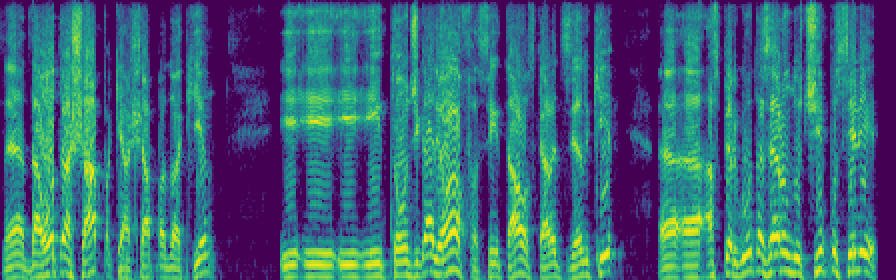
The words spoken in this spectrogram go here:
né, da outra chapa, que é a chapa do Aquino, e, e, e, em tom de galhofa, assim, tal, os caras dizendo que as perguntas eram do tipo se ele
